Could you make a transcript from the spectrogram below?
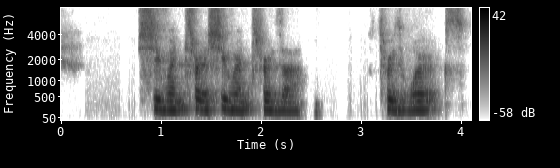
she went through she went through the through the works.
